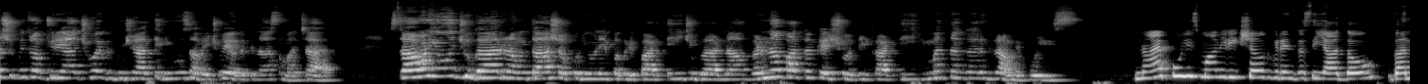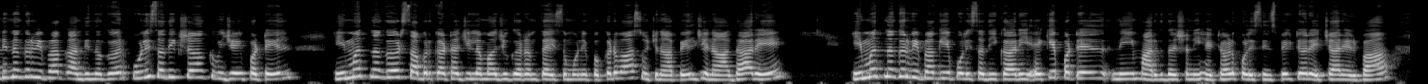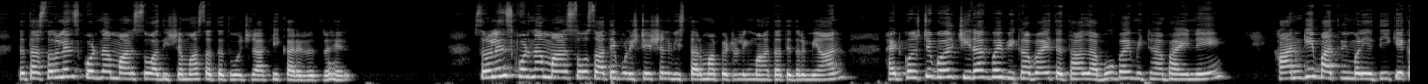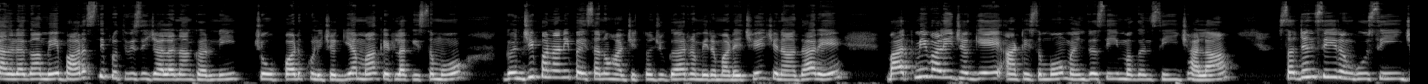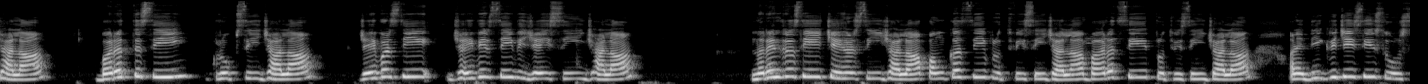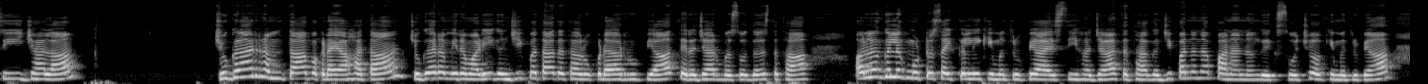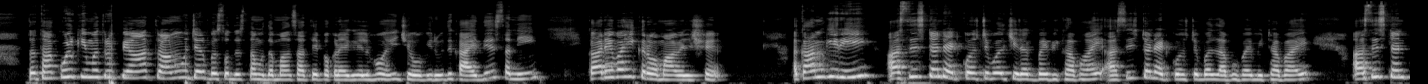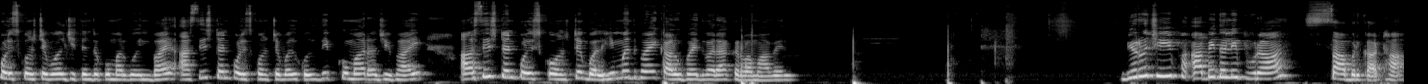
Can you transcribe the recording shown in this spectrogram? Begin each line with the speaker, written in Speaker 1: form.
Speaker 1: રહ્યા છો એવી ગુજરાતી ન્યૂઝ. હવે જોઈએ અગત્યના સમાચાર. શ્રાવણીઓ જુગાર રમતા શકુનીઓને પકડી પાડતી જુગારના ગણનાપાત્ર કેસ શોધી કાઢતી હિંમતનગર ગ્રામ્ય પોલીસ. નાયબ પોલીસ મહાનિરીક્ષક વિરેન્દ્રસિંહ યાદવ, ગાંધીનગર વિભાગ ગાંધીનગર પોલીસ અધિક્ષક વિજય પટેલ, હિંમતનગર સાબરકાંઠા જિલ્લામાં જુગાર રમતા ઇસમોને પકડવા સૂચના આપેલ, જેના આધારે હિંમતનગર વિભાગીય પોલીસ અધિકારી એ પટેલની માર્ગદર્શન હેઠળ પોલીસ ઇન્સ્પેક્ટર એચઆર હેરભા તથા સર્વેલન્સ કોડના માણસો આ દિશામાં સતત વોચ રાખી કાર્યરત રહેલ. સર્વેલન્સ કોડના માણસો સાથે પોલીસ સ્ટેશન વિસ્તારમાં પેટ્રોલિંગમાં હતા તે દરમિયાન હેડ કોન્સ્ટેબલ ચિરાગભાઈ ભીખાભાઈ તથા લાભુભાઈ મીઠાભાઈને ખાનગી બાતમી મળી હતી કે કાંદડા ગામે ભારતસિંહ પૃથ્વીસિંહ ઝાલાના ઘરની ચોપડ ખુલ્લી જગ્યામાં કેટલાક કિસ્મો ગંજીપાનાની પૈસાનો હારજીતનો જુગાર રમી રમાડે છે. જેના આધારે બાતમીવાળી જગ્યાએ આઠીસમો મહેન્દ્રસિંહ, મગનસિંહ ઝાલા, સજનસિંહ, રંગુસિંહ ઝાલા, ભરતસિંહ, કૃપસિંહ ઝાલા, જયવરસિંહ, જયવીરસિંહ, વિજયસિંહ ઝાલા, નરેન્દ્રસિંહ, ચેહરસિંહ ઝાલા, પંકજસિંહ, પૃથ્વીસિંહ ઝાલા, ભારતસિંહ, પૃથ્વીસિંહ ઝાલા અને દિગ્વિજયસિંહ સુરસિંહ ઝાલા જુગાર રમતા પકડાયા હતા. જુગાર રમી રમાડી ગંજીપતા તથા રોકડા રૂપિયા તેર હજાર બસો દસ તથા અલગ અલગ મોટરસાઇકલની કિંમત રૂપિયા એસી હજાર તથા ગંજીપાનાના પાના નંગ એકસો છ કિંમત રૂપિયા તથા કુલ કિંમત રૂપિયા ત્રાણું હજાર બસો દસના મુદ્દામાલ સાથે પકડાઈ ગયેલ હોય, જેઓ વિરુદ્ધ કાયદેસરની કાર્યવાહી કરવામાં આવેલ છે. આ કામગીરી assistant head constable Chirakbhai Bhikhabhai, assistant head constable Labhubhai Mithabhai, assistant police constable Jitendra Kumar Govindbhai, assistant police constable Kuldeep Kumar Ajibhai, assistant police constable Himmatbhai Kalubhai દ્વારા કરવામાં આવેલ. Bureau chief Abid Alipura Sabarkantha.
